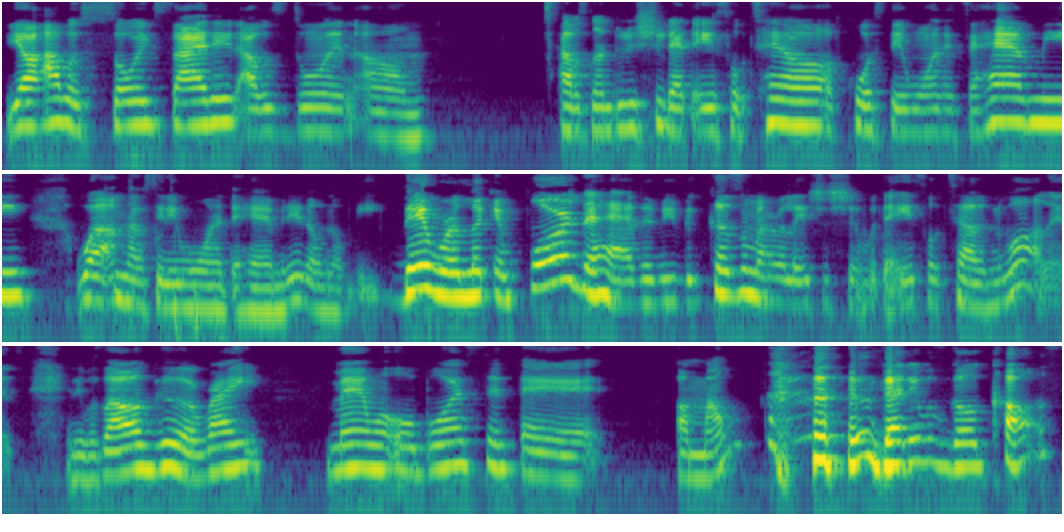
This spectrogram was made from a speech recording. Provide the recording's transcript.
Y'all, I was so excited. I was doing um I was gonna do the shoot at the Ace Hotel. Of course, they wanted to have me. Well, I'm not gonna say they wanted to have me. They don't know me. They were looking forward to having me because of my relationship with the Ace Hotel in New Orleans, and it was all good, right? Man, when old boy sent that amount that it was gonna cost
